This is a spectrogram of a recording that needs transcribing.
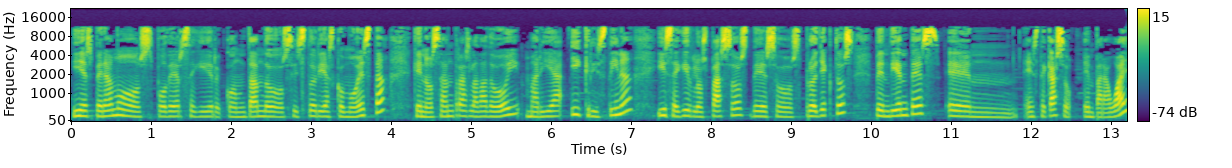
y esperamos poder seguir contando historias como esta que nos han trasladado hoy María y Cristina y seguir los pasos de esos proyectos pendientes en este caso en Paraguay,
